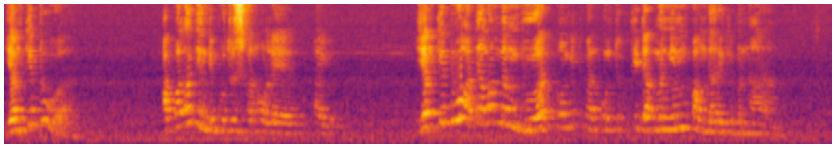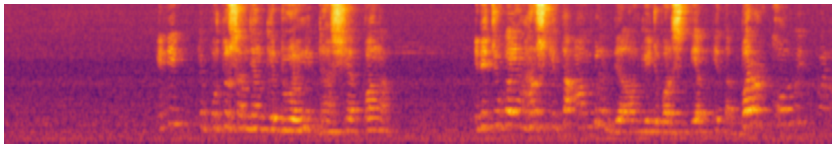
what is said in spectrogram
Yang kedua, apalagi yang diputuskan oleh Ayub. Yang kedua adalah membuat komitmen untuk tidak menyimpang dari kebenaran. Ini keputusan yang kedua ini dahsyat banget. Ini juga yang harus kita ambil dalam kehidupan setiap kita. Berkomitmen.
